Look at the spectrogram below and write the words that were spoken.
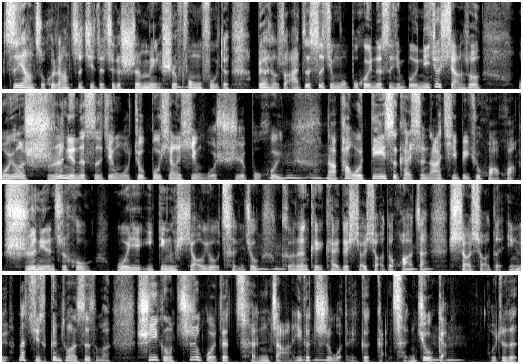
这样子会让自己的这个生命是丰富的。嗯、不要想说啊，这事情我不会，那事情。不，你就想说，我用十年的时间，我就不相信我学不会。嗯嗯、哪怕我第一次开始拿起笔去画画，十年之后，我也一定小有成就，嗯、可能可以开个小小的画展，嗯、小小的音乐。嗯、那其实更重要的是什么？是一种自我的成长，一个自我的一个感成就感。我觉得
